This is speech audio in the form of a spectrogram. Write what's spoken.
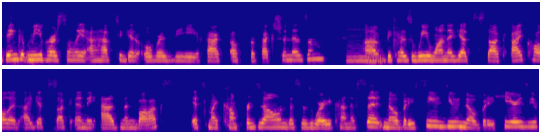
think me personally i have to get over the fact of perfectionism mm. uh, because we want to get stuck. I call it i get stuck in the admin box. It's my comfort zone. This is where you kind of sit. Nobody sees you. Nobody hears you.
